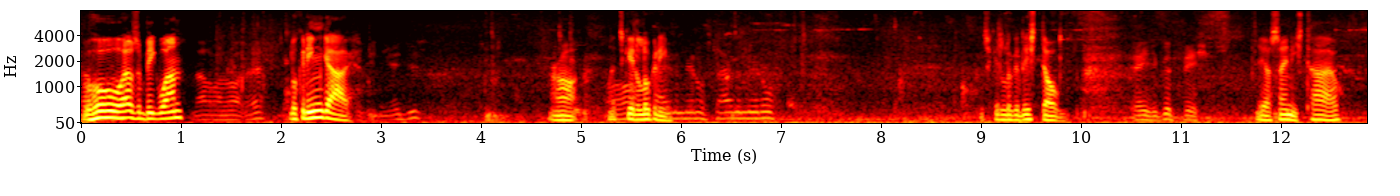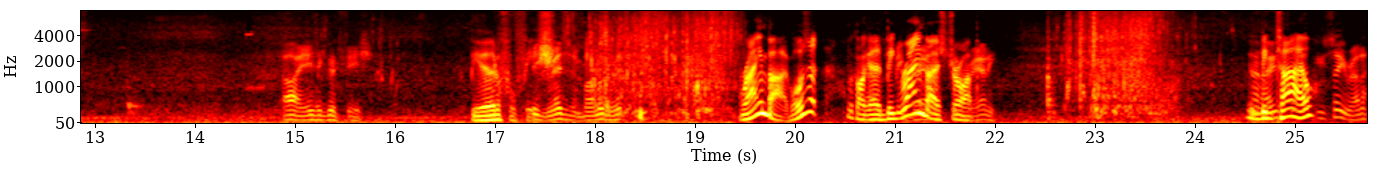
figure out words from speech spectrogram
Oh, that was a big one. Another one right there. Look at him go. Look the edges. Right, let's get a look at him. In the middle, stay in the middle. Let's get a look at this dog. Yeah, he's a good fish. Yeah, I've seen his tail. Oh, he's a good fish. Beautiful Big fish. resident by the look of it. Rainbow, was it? Looked like it had a big, rainbow round- stripe. With No, a no, big he's tail. You see, runner.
